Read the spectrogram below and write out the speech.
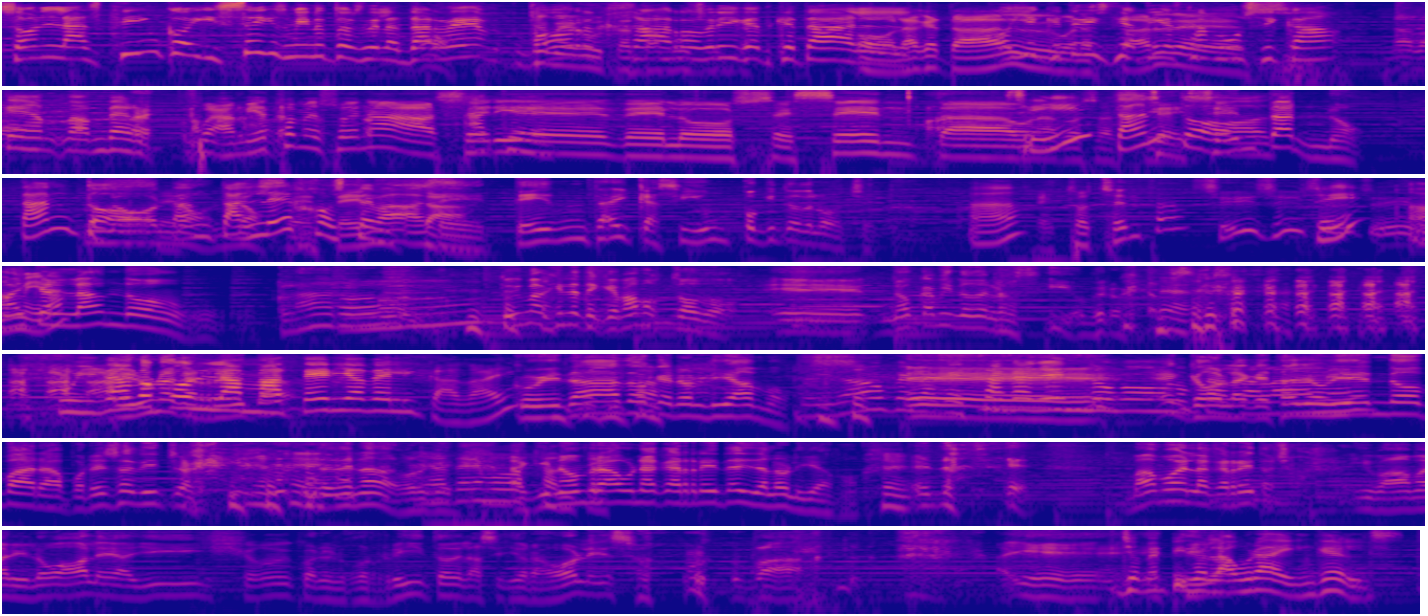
Son las 5 y 6 minutos de la tarde. Oh, Borja. Rodríguez, ¿qué tal? Hola, ¿qué tal? Oye, ¿qué te Buenas dice a ti esta música? Que, a ver, Pues a mí esto me suena a serie de los 60. ¿Sí? una cosa así. ¿Tanto? 60 no. tanto, No, tan, no, tan no, lejos te 70. vas. 70 y casi un poquito de los 80. ¿Ah? ¿Esto 80? Sí, sí, ¿Sí? sí. sí. Ah, Michael mira. Landon. Claro. Tú imagínate que vamos todos. eh, no camino del rocío, pero casi. Cuidado con la materia delicada, ¿eh? Cuidado que nos liamos. Cuidado que la que está Eh, cayendo con con la que está lloviendo para por eso he dicho que no de nada porque aquí nombra una carreta y ya lo liamos entonces vamos en la carreta y va Mariló Ole allí con el gorrito de la señora Oles va eh, Yo me pido estilo- Laura Ingalls.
